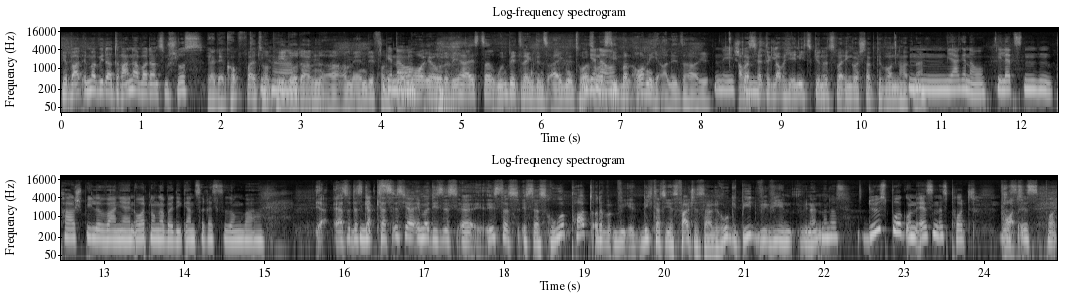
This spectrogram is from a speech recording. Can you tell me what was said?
Ihr wart immer wieder dran, aber dann zum Schluss. Ja, der Kopfball-Torpedo Ja. dann äh, am Ende von Genau. Bomheuer oder wie heißt er, unbedrängt ins eigene Tor. Genau. Sowas sieht man auch nicht alle Tage. nee, stimmt. Aber es hätte, glaube ich, eh nichts genützt, weil Ingolstadt gewonnen hat. Ne? ja, genau. Die letzten paar Spiele waren ja in Ordnung, aber die ganze Restsaison war. Ja, also das, Nix. das ist ja immer dieses, äh, ist das, ist das Ruhrpott oder wie, nicht, dass ich jetzt Falsches sage, Ruhrgebiet, wie, wie, wie nennt man das? Duisburg und Essen ist Pott. Das ist Pott.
